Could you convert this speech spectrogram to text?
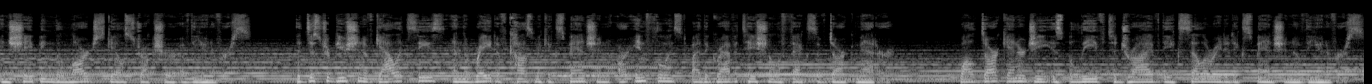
in shaping the large-scale structure of the universe. The distribution of galaxies and the rate of cosmic expansion are influenced by the gravitational effects of dark matter, while dark energy is believed to drive the accelerated expansion of the universe.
